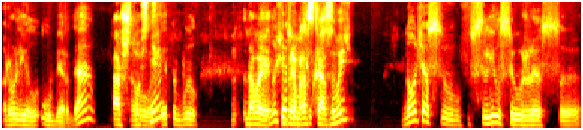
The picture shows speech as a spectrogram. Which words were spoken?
рулил Uber, да. А что вот, с ним? Это был... Давай, ну, ты прям рассказывай. Ну, он сейчас слился уже с э,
